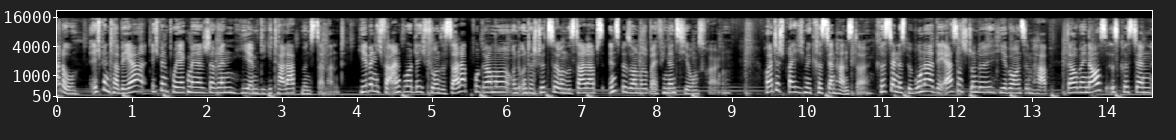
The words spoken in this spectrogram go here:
Hallo, ich bin Tabea, ich bin Projektmanagerin hier im Digital Hub Münsterland. Hier bin ich verantwortlich für unsere Startup-Programme und unterstütze unsere Startups insbesondere bei Finanzierungsfragen. Heute spreche ich mit Christian Hanster. Christian ist Bewohner der ersten Stunde hier bei uns im Hub. Darüber hinaus ist Christian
